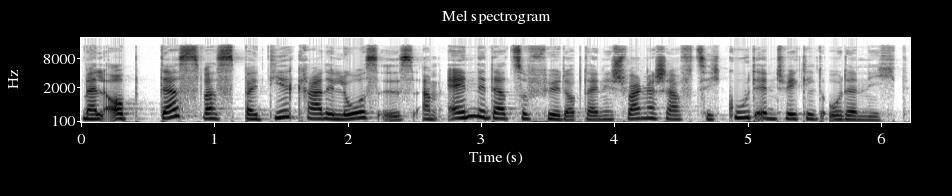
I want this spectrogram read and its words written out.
Weil ob das, was bei dir gerade los ist, am Ende dazu führt, ob deine Schwangerschaft sich gut entwickelt oder nicht,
